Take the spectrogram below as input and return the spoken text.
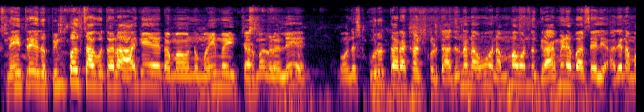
ಸ್ನೇಹಿತರೆ ಇದು ಪಿಂಪಲ್ಸ್ ಆಗುತ್ತಲ್ಲ ಹಾಗೆ ನಮ್ಮ ಒಂದು ಮೈ ಮೈ ಚರ್ಮಗಳಲ್ಲಿ ಒಂದಷ್ಟು ಕುರು ತರ ಕಾಣಿಸ್ಕೊಳುತ್ತೆ. ಅದನ್ನ ನಾವು ನಮ್ಮ ಒಂದು ಗ್ರಾಮೀಣ ಭಾಷೆಯಲ್ಲಿ ಅದೇ ನಮ್ಮ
